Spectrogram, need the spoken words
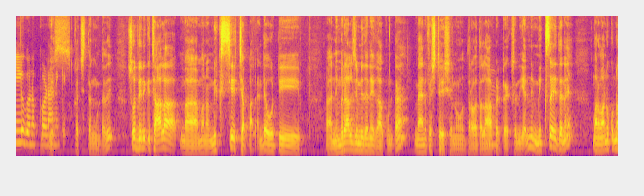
ఇల్లు కొనుక్కోవడానికి. ఖచ్చితంగా ఉంటుంది. సో దీనికి చాలా మనం మిక్స్ చేసి చెప్పాలి. అంటే ఒకటి నిమరాలజీ మీదనే కాకుండా మేనిఫెస్టేషను తర్వాత లా ఆఫ్ అట్రాక్షన్ ఇవన్నీ మిక్స్ అయితేనే మనం అనుకున్న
